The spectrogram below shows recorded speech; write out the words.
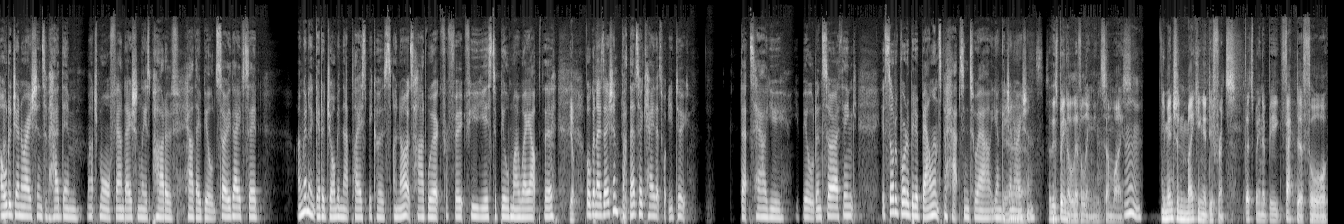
Older generations have had them much more foundationally as part of how they build. So they've said, I'm going to get a job in that place because I know it's hard work for a few years to build my way up the Yep. organization, but that's okay. That's what you do. That's how you, you build. And so I think it's sort of brought a bit of balance perhaps into our younger generations. So there's been a leveling in some ways. Mm. You mentioned making a difference. That's been a big factor for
